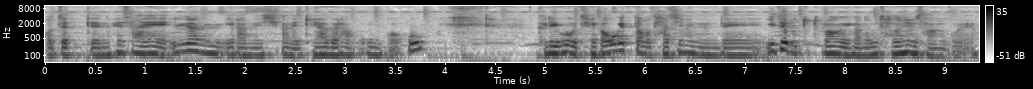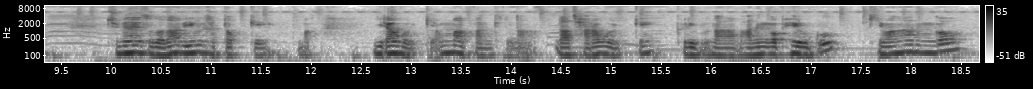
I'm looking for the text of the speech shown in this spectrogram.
어쨌든 회사에 1년이라는 시간에 계약을 하고 온 거고 그리고 제가 오겠다고 다짐했는데 이대로 또 돌아가기가 너무 자존심 상한 거예요. 주변에서도 나 미국 갔다 올게. 막 일하고 올게. 엄마 아빠한테도 나, 나 잘하고 올게. 그리고 나 많은 거 배우고 기왕 하는 거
